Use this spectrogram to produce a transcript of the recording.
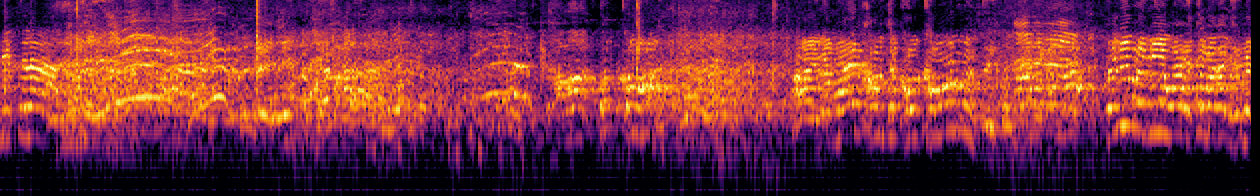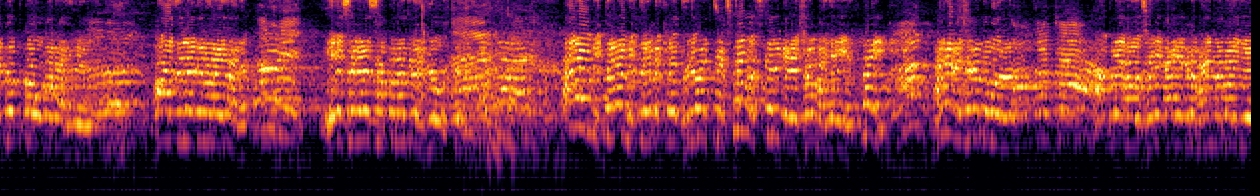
मित्रा आईला मार खाऊनच्या खाऊन खमावून म्हणतोय तरी म्हणली वाळका मागा धरणं गप्पा उभं राहिले माझं लग्न नाही झालं हे सगळं सपनात घडलं होतं अरे मित्र मित्र भेटले थोडीफार चेष्टा मस्करी केल्याशिवाय मजा येत नाही अरे कशाला बोललो आपल्या गावसरी कार्यक्रम व्हायला पाहिजे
